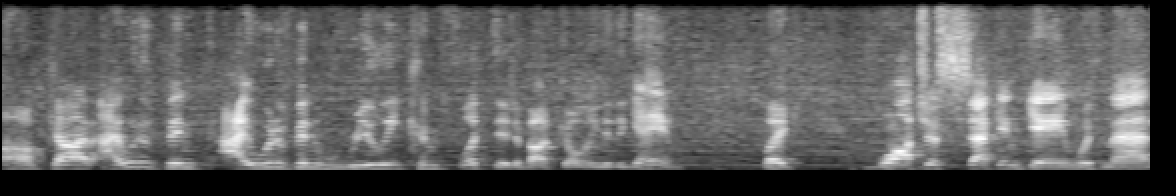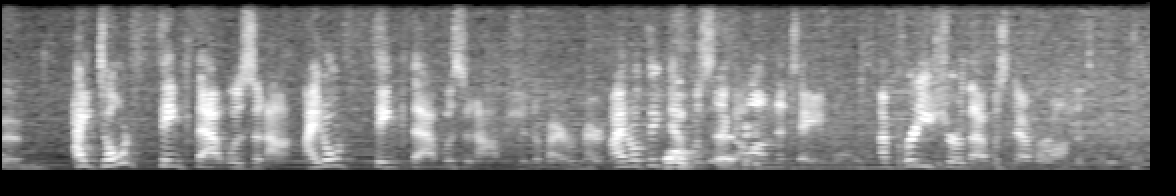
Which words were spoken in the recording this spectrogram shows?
Oh God, I would have been I would have been really conflicted about going to the game. Like watch a second game with Madden. I don't think that was an op- I don't think that was an option if I remember. I don't think that okay. was like on the table. I'm pretty sure that was never on the table.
